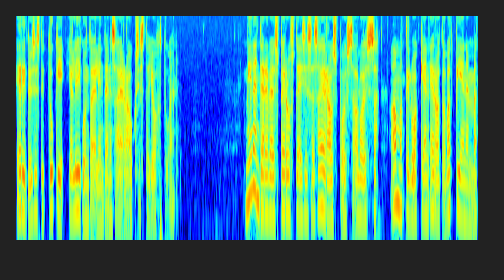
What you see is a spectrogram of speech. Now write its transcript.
erityisesti tuki- ja liikuntaelinten sairauksista johtuen. Mielenterveysperusteisissa sairauspoissaoloissa ammattiluokkien erot ovat pienemmät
